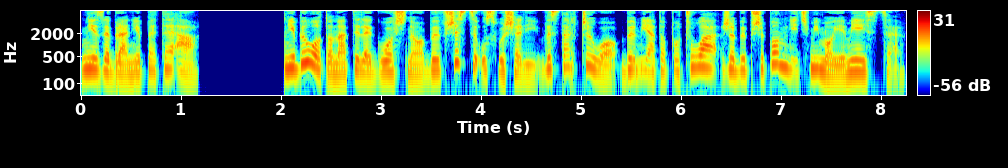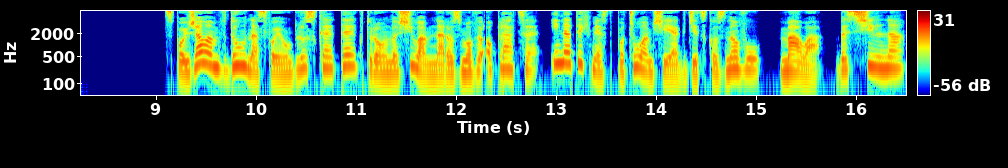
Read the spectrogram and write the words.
nie zebranie PTA. Nie było to na tyle głośno, by wszyscy usłyszeli, wystarczyło, bym ja to poczuła, żeby przypomnieć mi moje miejsce. Spojrzałam w dół na swoją bluzkę, tę, którą nosiłam na rozmowy o pracę i natychmiast poczułam się jak dziecko znowu, mała, bezsilna,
